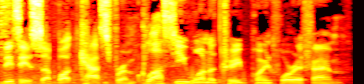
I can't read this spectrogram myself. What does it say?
This is a podcast from Classy 103.4 FM.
